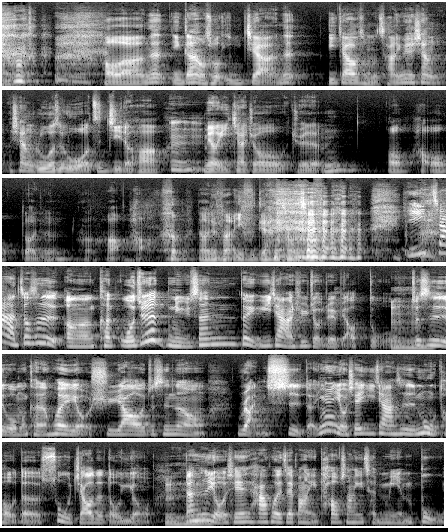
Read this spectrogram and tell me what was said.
好了，那你刚刚有说衣架，那衣架有什么差？因为像像如果是我自己的话，嗯，没有衣架就觉得，嗯，哦，好哦，对吧、就好好好，然后就把衣服丢在床上。衣架就是，嗯、可我觉得女生对衣架的需求就会比较多，嗯就是我们可能会有需要，就是那种软式的，因为有些衣架是木头的、塑胶的都有，但是有些它会再帮你套上一层棉布，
